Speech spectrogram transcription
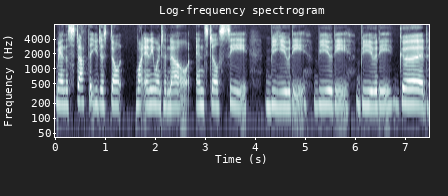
man, the stuff that you just don't want anyone to know and still see beauty, beauty, beauty, good,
